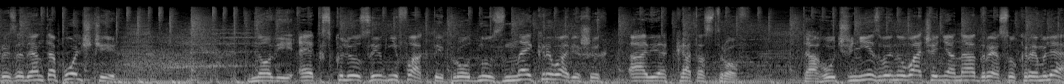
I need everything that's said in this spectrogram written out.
президента Польщі? Нові ексклюзивні факти про одну з найкривавіших авіакатастроф та гучні звинувачення на адресу Кремля.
